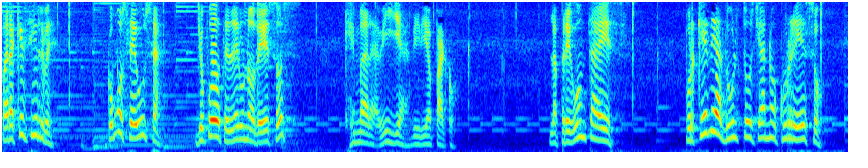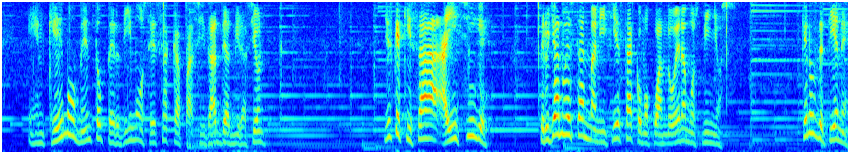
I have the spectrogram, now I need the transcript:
¿Para qué sirve? ¿Cómo se usa? ¿Yo puedo tener uno de esos? ¡Qué maravilla! diría Paco. La pregunta es, ¿por qué de adultos ya no ocurre eso? ¿En qué momento perdimos esa capacidad de admiración? Y es que quizá ahí sigue, pero ya no es tan manifiesta como cuando éramos niños. ¿Qué nos detiene?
